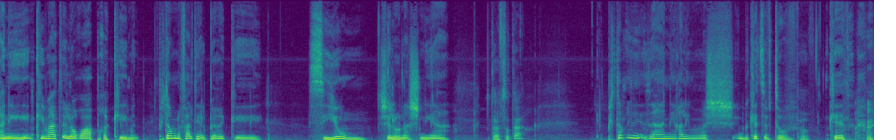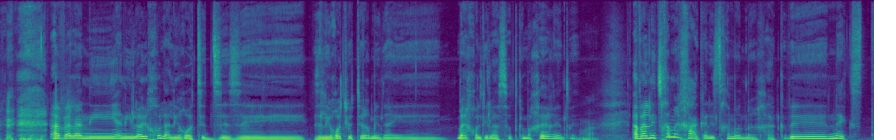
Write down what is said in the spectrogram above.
אני כמעט ולא רואה פרקים. פתאום נפלתי על פרק אה, סיום של עונה שנייה. את אוהבת אותה? פתאום זה היה נראה לי ממש בקצב טוב. טוב. כן. אבל אני, אני לא יכולה לראות את זה, זה, זה לראות יותר מדי, אה, מה יכולתי לעשות גם אחרת. אבל אני צריכה מרחק, אני צריכה מאוד מרחק. ונקסט,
